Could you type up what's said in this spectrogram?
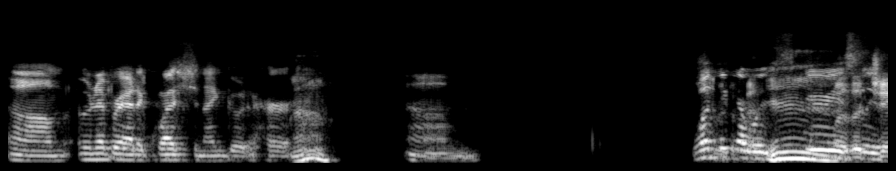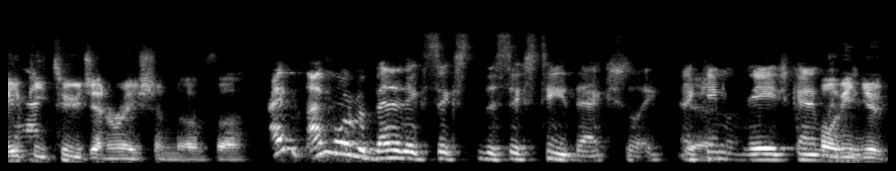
um, whenever I had a question, I'd go to her. Wow. Um, one thing I was Yeah. was a JP2 generation of. Uh, I'm I'm more of a Benedict six, the Sixteenth actually. I Yeah. came of age kind of. well, I mean, you.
